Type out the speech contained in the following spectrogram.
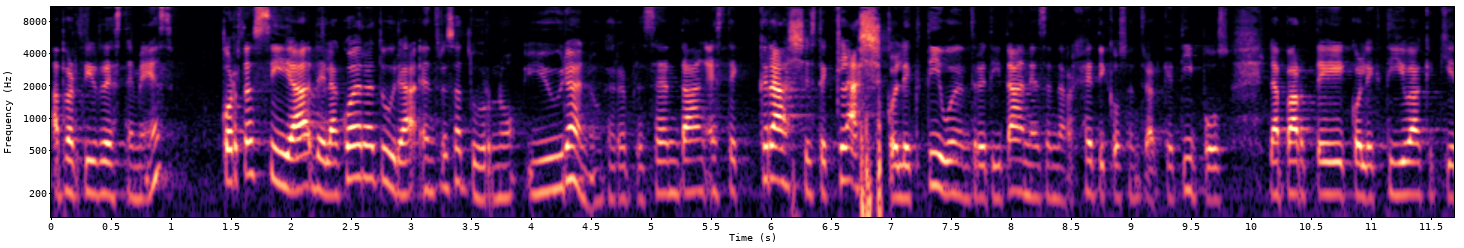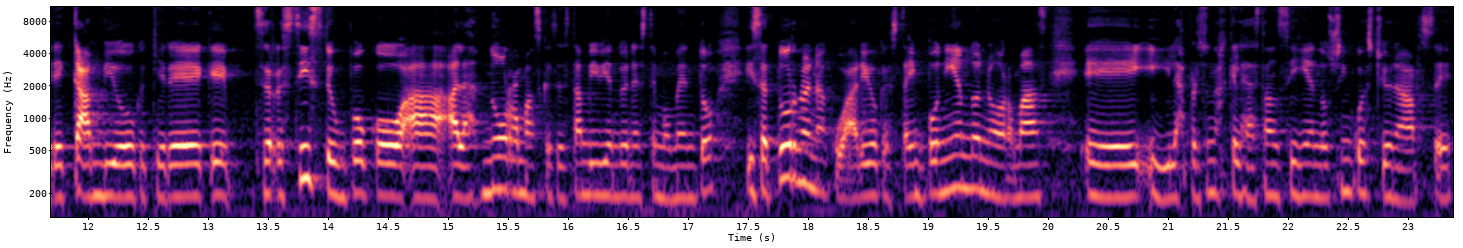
a partir de este mes cortesía de la cuadratura entre Saturno y Urano, que representan este crash, este clash colectivo entre titanes energéticos, entre arquetipos, la parte colectiva que quiere cambio, que quiere que se resiste un poco a, las normas que se están viviendo en este momento, y Saturno en Acuario, que está imponiendo normas eh, y las personas que las están siguiendo sin cuestionarse,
